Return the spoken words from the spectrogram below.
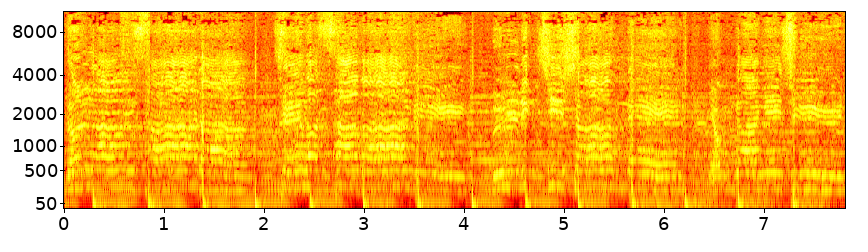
놀라운 사랑 죄와 사망을 물리치셨네. 영광의 주님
